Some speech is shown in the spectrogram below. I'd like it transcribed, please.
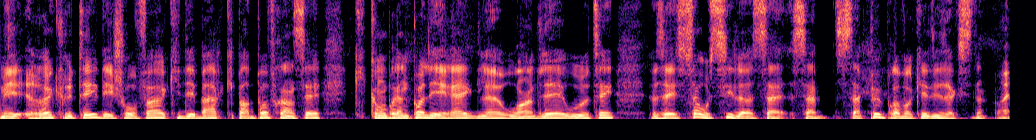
mais recruter des chauffeurs qui débarquent, qui parlent pas français, qui comprennent pas les règles euh, ou anglais ou tu sais, ça aussi là, ça, ça, ça peut provoquer des accidents. Ouais.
